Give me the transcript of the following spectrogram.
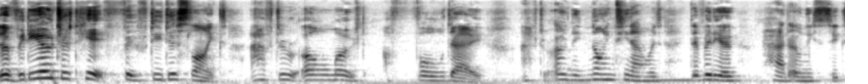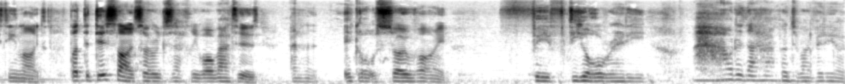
The video just hit 50 dislikes after almost a full day. After only 19 hours, the video had only 16 likes, but the dislikes are exactly what matters, and it got so high. 50 already. How did that happen to my video?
